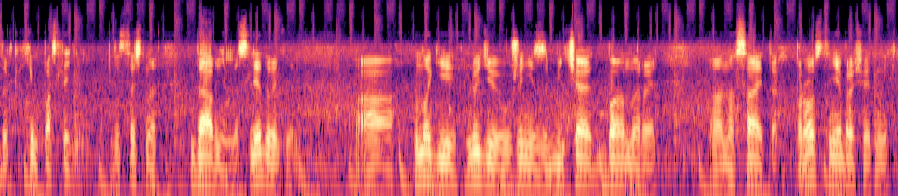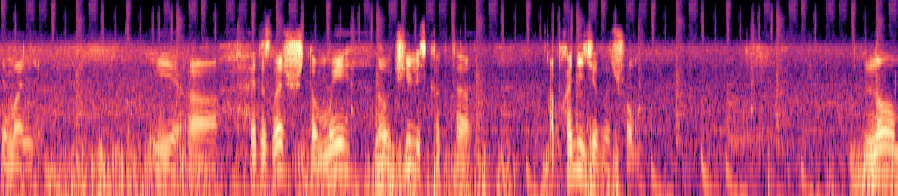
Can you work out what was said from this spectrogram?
каким последним, достаточно давним исследованиям, а, многие люди уже не замечают баннеры на сайтах, просто не обращают на них внимания. И э, это значит, что мы научились как-то обходить этот шум. Но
